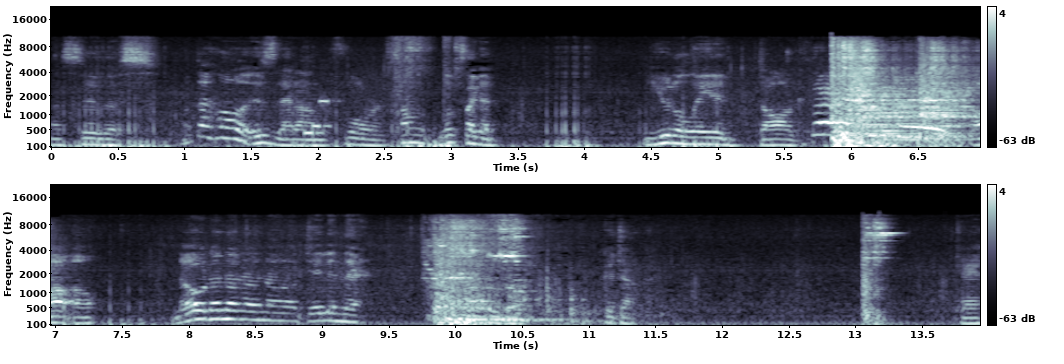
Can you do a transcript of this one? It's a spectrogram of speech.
let's do this. What the hell is that on the floor? It sounds, looks like a mutilated dog. Uh-oh. No, no, no, no, no, get in there. Good job. Okay.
